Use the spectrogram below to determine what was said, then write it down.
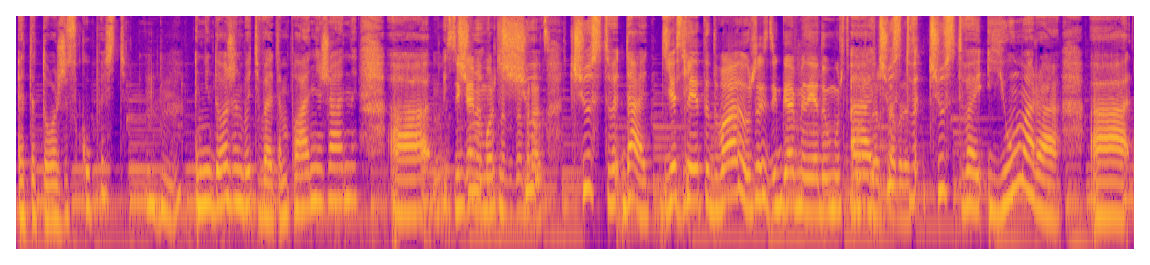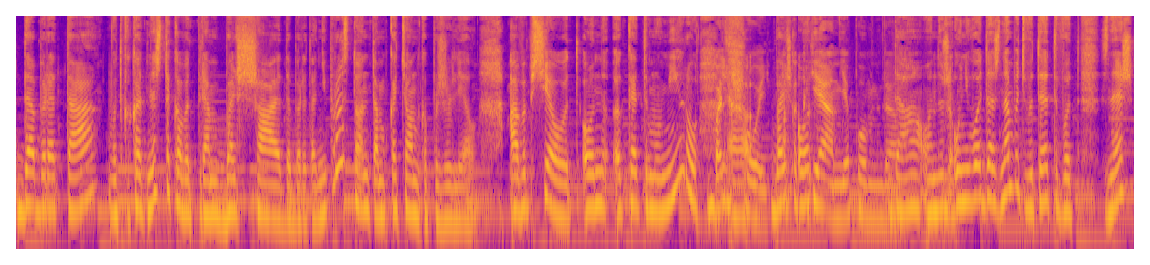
это тоже скупость. Угу. Не должен быть в этом плане жадный. А, с деньгами чу- можно разобраться. Чувство, да. Если это два, уже с деньгами, я думаю, что можно а, чувство, чувство юмора, а, доброта, вот какая-то, знаешь, такая вот прям большая доброта. Не просто он там котенка пожалел, а вообще вот он к этому миру... Большой, а, больш... как он, океан, я помню, да. Да, он уже, у него должна быть вот эта вот, знаешь,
